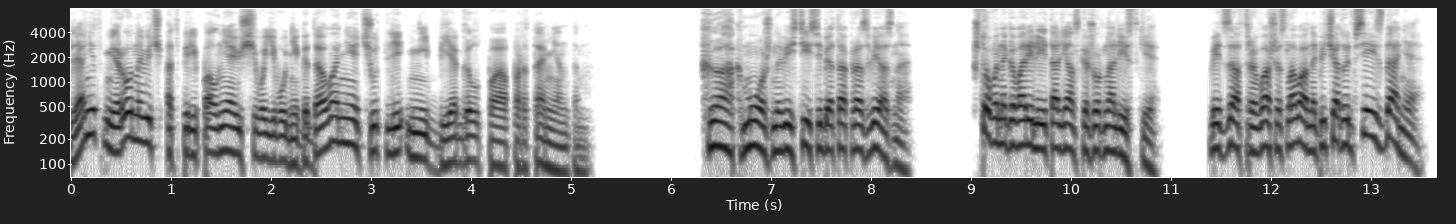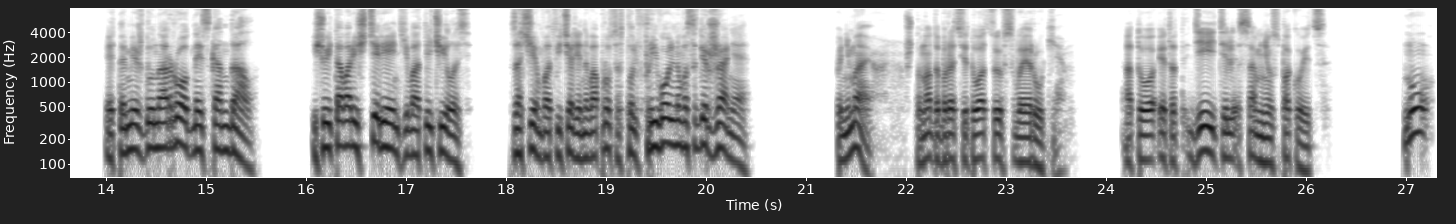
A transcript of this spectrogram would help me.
Леонид Миронович от переполняющего его негодования чуть ли не бегал по апартаментам. «Как можно вести себя так развязно? Что вы наговорили итальянской журналистке? Ведь завтра ваши слова напечатают все издания. Это международный скандал. Еще и товарищ Терентьева отличилась. Зачем вы отвечали на вопросы столь фривольного содержания?» «Понимаю, что надо брать ситуацию в свои руки. А то этот деятель сам не успокоится. Ну,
